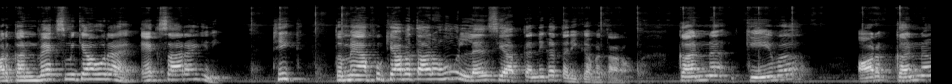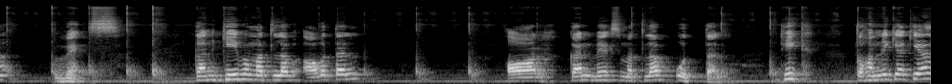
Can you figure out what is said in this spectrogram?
और कन्वेक्स में क्या हो रहा है? एक्स आ रहा है कि नहीं? ठीक? तो मैं आपको क्या बता रहा हूँ? लेंस याद करने का तरीका बता रहा हूँ। कनकेव और कनवेक्स कनकेव मतलब अवतल और कन्वेक्स मतलब उत्तल। ठीक? तो हमने क्या किया?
